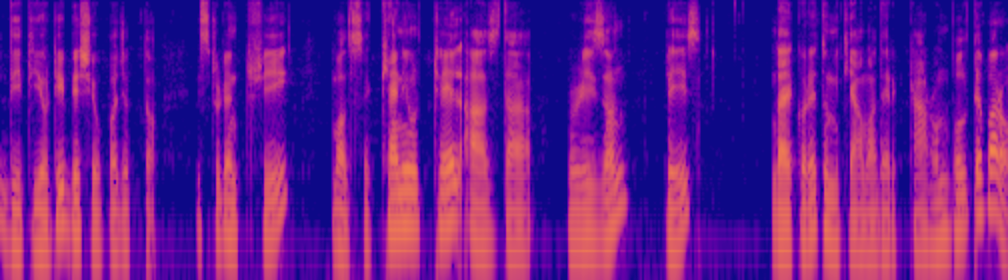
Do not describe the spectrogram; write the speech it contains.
দ্বিতীয়টি বেশি উপযুক্ত। স্টুডেন্ট থ্রি বলছে can you tell us the reason please দয়া করে তুমি কি আমাদের কারণ বলতে পারো?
